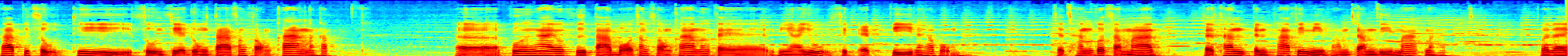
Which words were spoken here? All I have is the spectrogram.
พระพิสุที่สูญเสียดวงตาทั้งสองข้างนะครับพูดง่ายๆก็คือตาบอดทั้งสองข้างตั้งแต่มีอายุ 11 ปีนะครับผม แต่ท่านก็สามารถแต่ท่านเป็นพระที่มีความจำดีมากนะครับ ก็ได้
